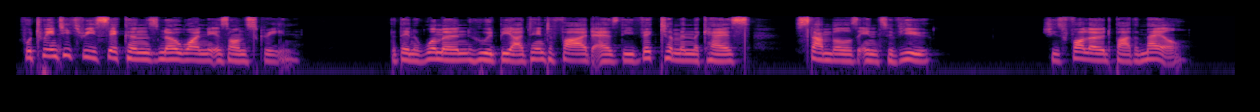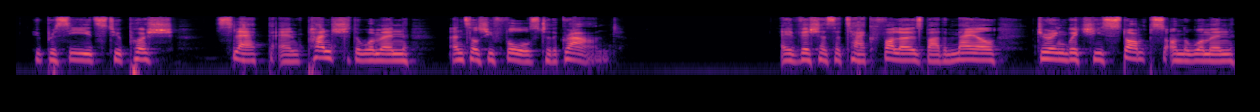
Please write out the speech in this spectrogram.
For 23 seconds, no one is on screen. But then a woman who would be identified as the victim in the case stumbles into view. She's followed by the male, who proceeds to push, slap, and punch the woman until she falls to the ground. A vicious attack follows by the male, during which he stomps on the woman,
